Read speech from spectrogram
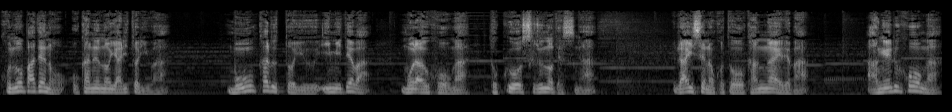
この場でのお金のやり取りは儲かるという意味ではもらう方が得をするのですが来世のことを考えればあげる方が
